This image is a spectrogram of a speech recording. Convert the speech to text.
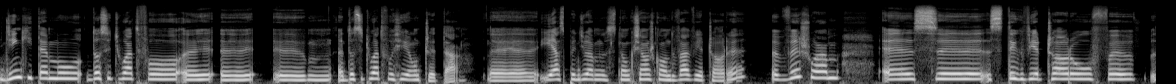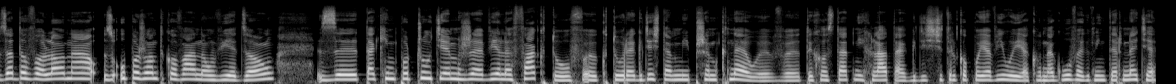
dzięki temu dosyć łatwo, y, y, dosyć łatwo się ją czyta. Y, ja spędziłam z tą książką dwa wieczory. Wyszłam z, z tych wieczorów zadowolona, z uporządkowaną wiedzą, z takim poczuciem, że wiele faktów, które gdzieś tam mi przemknęły w tych ostatnich latach, gdzieś się tylko pojawiły jako nagłówek w internecie,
